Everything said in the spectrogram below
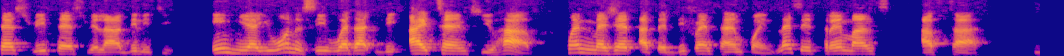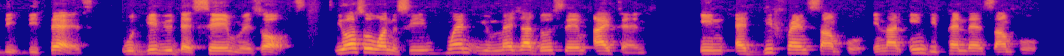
test retest reliability. In here, you want to see whether the items you have, when measured at a different time point, let's say three months after the, the test, would give you the same results. You also want to see when you measure those same items in a different sample, in an independent sample,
